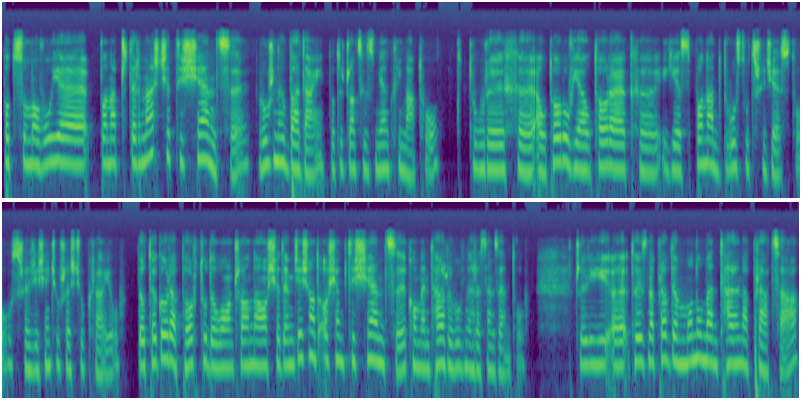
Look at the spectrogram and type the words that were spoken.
podsumowuje ponad 14 tysięcy różnych badań dotyczących zmian klimatu, których e, autorów i autorek e, jest ponad 230 z 66 krajów. Do tego raportu dołączono 78 tysięcy komentarzy różnych recenzentów. Czyli e, to jest naprawdę monumentalna praca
